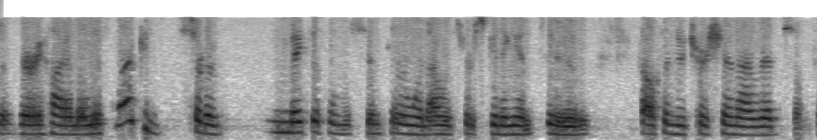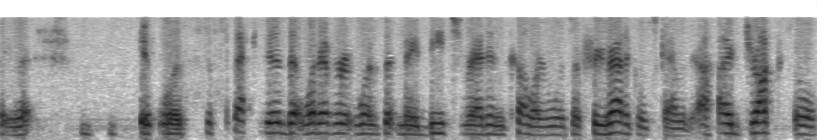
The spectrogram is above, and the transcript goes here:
are very high on the list. And I could sort of make this a little simpler. When I was first getting into health and nutrition, I read something that it was suspected that whatever it was that made beets red in color was a free radical scavenger, a hydroxyl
